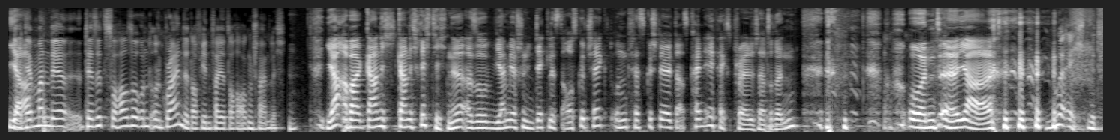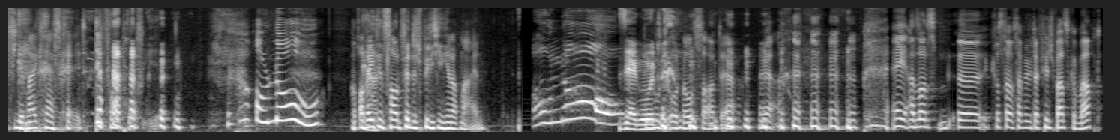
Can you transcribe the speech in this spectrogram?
Ja, Ja, der Mann, der, der sitzt zu Hause und, und grindet auf jeden Fall jetzt auch augenscheinlich. ja, aber gar nicht, gar nicht richtig, ne? Also wir haben ja schon die Decklist ausgecheckt und festgestellt, da ist kein Apex Predator drin. und äh, ja, Nur echt mit viermal Cascade. Der Vollprofi. oh no. Oh, wenn Ja. ich den Sound finde, spiele ich ihn hier nochmal ein. Oh no, sehr gut. Guten Oh no Sound, ja. ja. Ey, ansonsten, äh, Christoph, es hat mir wieder viel Spaß gemacht.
